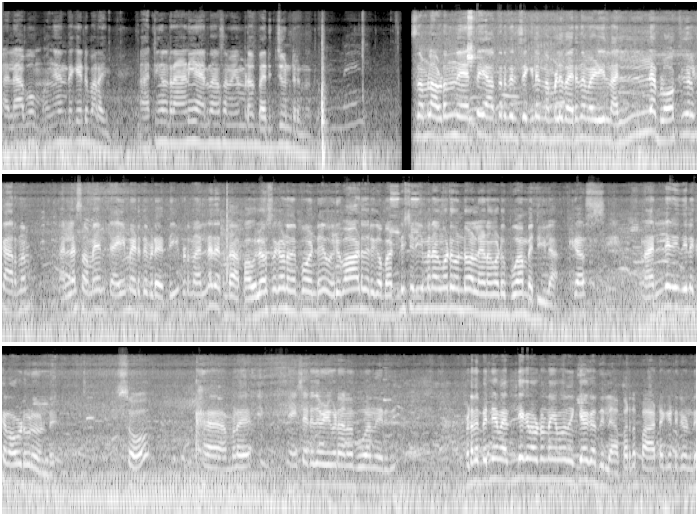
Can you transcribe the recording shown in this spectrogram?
കലാപവും അങ്ങനെ എന്തൊക്കെയായിട്ട് പറയും? ആറ്റിങ്ങൽ റാണിയായിരുന്നു ആ സമയം ഇവിടെ ഭരിച്ചുകൊണ്ടിരുന്നത്. നമ്മൾ അവിടെ നിന്ന് നേരത്തെ യാത്ര തിരിച്ചെങ്കിലും നമ്മൾ വരുന്ന വഴിയിൽ നല്ല ബ്ലോക്കുകൾ കാരണം നല്ല സമയം ടൈം എടുത്ത് ഇവിടെ എത്തി. ഇവിടെ നല്ല തിരക്കാ പൗലോസൊക്കെ ഉണ്ട്. ഒരുപാട് തിരക്കാ. ശരി ഇമ്മനെ അങ്ങോട്ട് കൊണ്ടുപോകണം അങ്ങോട്ട് പോകാൻ പറ്റിയില്ല. ബിക്കോസ് നല്ല രീതിയിൽ ക്രൗഡ് ഇവിടെ ഉണ്ട്. സോ നമ്മൾ നൈസായിട്ട് വഴി കൂടെ നമ്മൾ പോകാൻ കരുതി. ഇവിടെ നിന്ന് പിന്നെ വലിയ ക്രൗഡ് ഉണ്ടെങ്കിൽ നമുക്ക് നിൽക്കാൻ അപ്പുറത്തെ പാട്ടൊക്കെ ഇട്ടിട്ടുണ്ട്.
